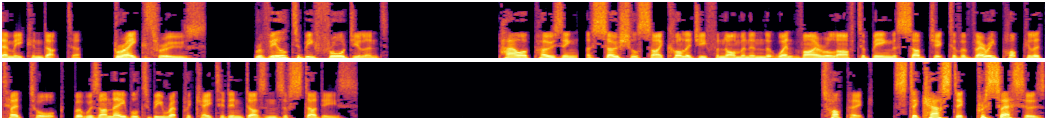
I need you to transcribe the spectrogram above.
semiconductor breakthroughs, revealed to be fraudulent. Power posing, a social psychology phenomenon that went viral after being the subject of a very popular TED Talk, but was unable to be replicated in dozens of studies. Topic. Stochastic processes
